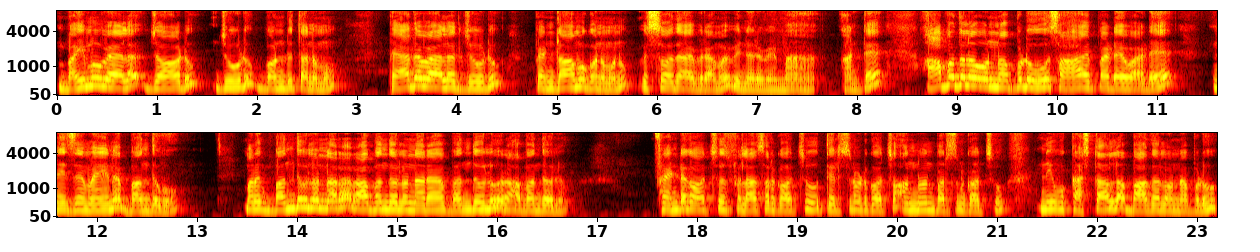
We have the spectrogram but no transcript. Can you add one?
భయము వేళ జాడు జూడు బండుతనము పేదవేళ జూడు పెండ్లాము గుణమును విశ్వదాభిరామ వినురవేమ. అంటే ఆపదలో ఉన్నప్పుడు సహాయపడేవాడే నిజమైన బంధువు. మనకు బంధువులు ఉన్నారా? రా బంధువులు ఉన్నారా? బంధువులు రా బంధువులు. ఫ్రెండ్ కావచ్చు ఫిలాసఫర్ కావచ్చు తెలిసినోడు కావచ్చు అన్నోన్ పర్సన్ కావచ్చు నీవు కష్టాల్లో బాధలు ఉన్నప్పుడు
